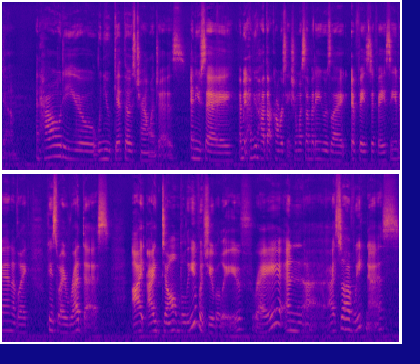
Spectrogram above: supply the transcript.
Yeah. And how do you, when you get those challenges and you say, I mean, have you had that conversation with somebody who's like, face to face even, of like, okay, so I read this. I, I don't believe what you believe, right? And uh, I still have weakness.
